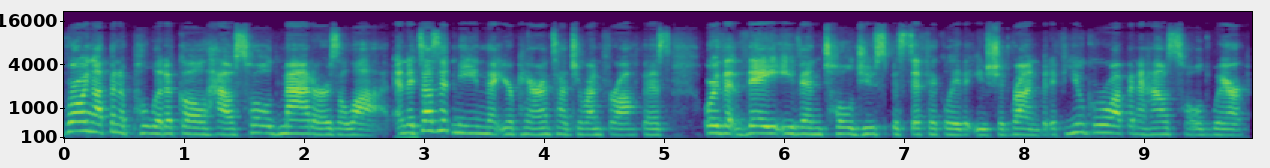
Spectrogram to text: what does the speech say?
growing up in a political household matters a lot. And it mm-hmm. doesn't mean that your parents had to run for office or that they even told you specifically that you should run. But if you grew up in a household where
